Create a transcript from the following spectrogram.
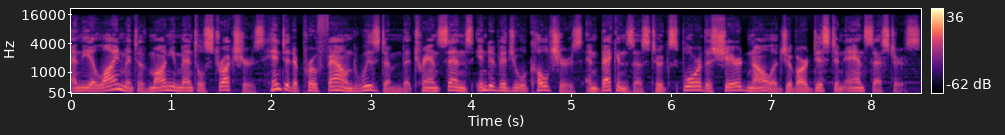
and the alignment of monumental structures hinted a profound wisdom that transcends individual cultures and beckons us to explore the shared knowledge of our distant ancestors.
